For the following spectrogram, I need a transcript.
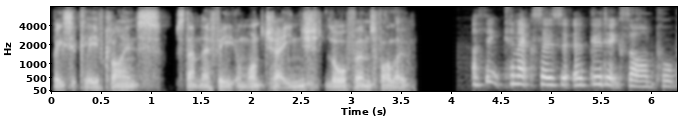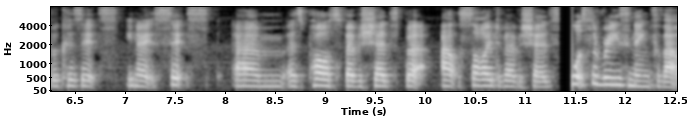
basically, if clients stamp their feet and want change, law firms follow. I think Konexo is a good example because it's you know it sits um, as part of Eversheds but outside of Eversheds. What's the reasoning for that?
